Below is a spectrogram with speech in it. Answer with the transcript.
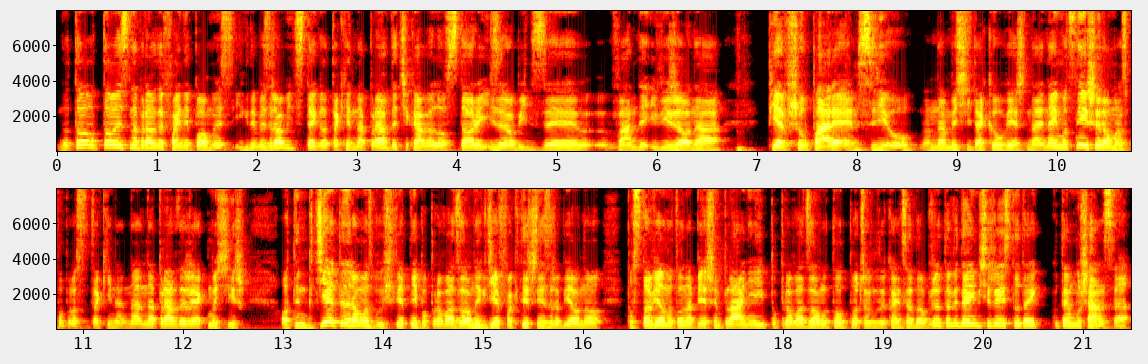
no to, to jest naprawdę fajny pomysł. I gdyby zrobić z tego takie naprawdę ciekawe love story i zrobić z Wandy i Visiona pierwszą parę MCU, mam na myśli taką, wiesz, naj, najmocniejszy romans po prostu, taki na, na, naprawdę, że jak myślisz o tym, gdzie ten romans był świetnie poprowadzony, gdzie faktycznie zrobiono, postawiono to na pierwszym planie i poprowadzono to od początku do końca dobrze, to wydaje mi się, że jest tutaj ku temu szansa.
